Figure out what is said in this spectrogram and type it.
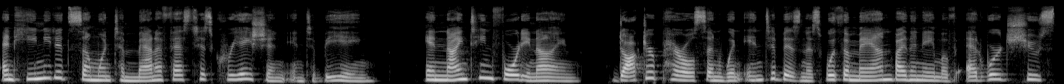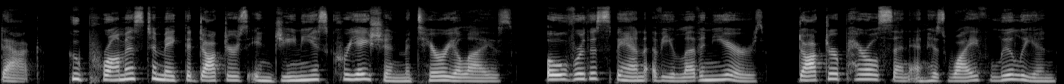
and he needed someone to manifest his creation into being. In 1949, Dr. Perelson went into business with a man by the name of Edward Shustak, who promised to make the doctor's ingenious creation materialize. Over the span of 11 years, Dr. Perelson and his wife Lillian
